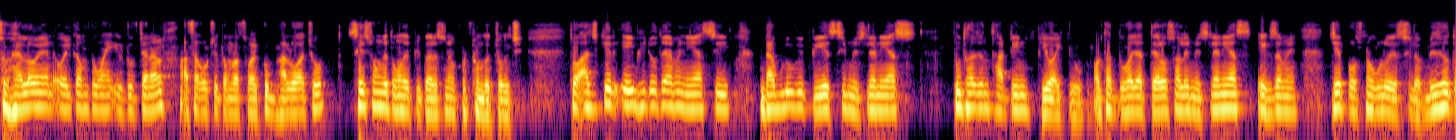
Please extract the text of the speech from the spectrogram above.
So hello and welcome to my YouTube channel আশা করছি তোমরা সবাই খুব ভালো আছো। সেই সঙ্গে তোমাদের প্রিপারেশনে খুব সুন্দর চলছে। তো আজকের এই ভিডিওতে আমি নিয়ে আসছি WBPSC miscellaneous two thousand thirteen PYQ অর্থাৎ দু হাজার তেরো সালে মিসলেনিয়াস এক্সামে যে প্রশ্নগুলো এসেছিল, বিশেষত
